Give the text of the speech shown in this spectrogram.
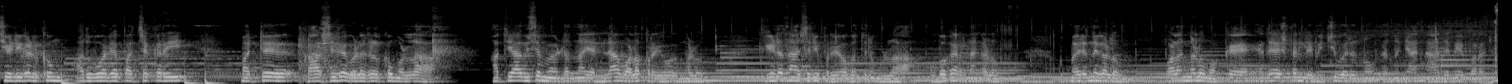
ചെടികൾക്കും അതുപോലെ പച്ചക്കറി മറ്റ് കാർഷിക വിളകൾക്കുമുള്ള അത്യാവശ്യം വേണ്ടുന്ന എല്ലാ വളപ്രയോഗങ്ങളും കീടനാശിനി പ്രയോഗത്തിനുമുള്ള ഉപകരണങ്ങളും മരുന്നുകളും വളങ്ങളുമൊക്കെ യഥേഷ്ടം ലഭിച്ചു വരുന്നു എന്ന് ഞാൻ ആദ്യമേ പറഞ്ഞു.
